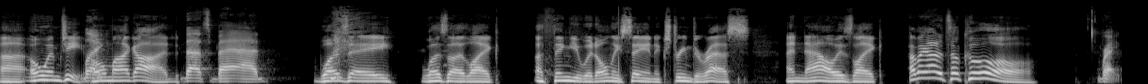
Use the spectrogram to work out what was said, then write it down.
Uh, OMG. Like- oh my God. That's bad. was a was a like a thing you would only say in extreme duress and now is like oh my god it's so cool Right.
